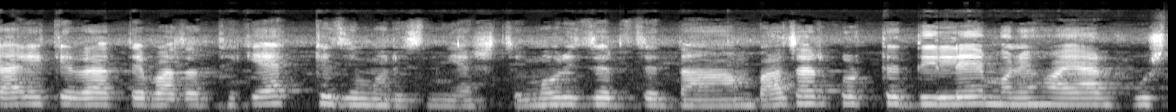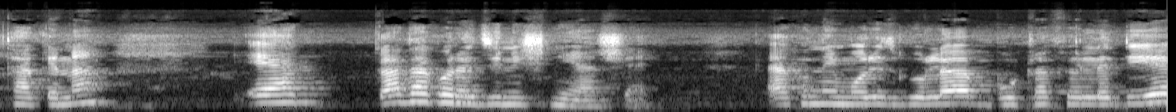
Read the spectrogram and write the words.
কালকে রাতে বাজার থেকে এক কেজি মরিচ নিয়ে আসছে। মরিচের যে দাম, বাজার করতে দিলে মনে হয় আর হুশ থাকে না, এক গাদা করে জিনিস নিয়ে আসে। এখন এই মরিচগুলা বুটা ফেলে দিয়ে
